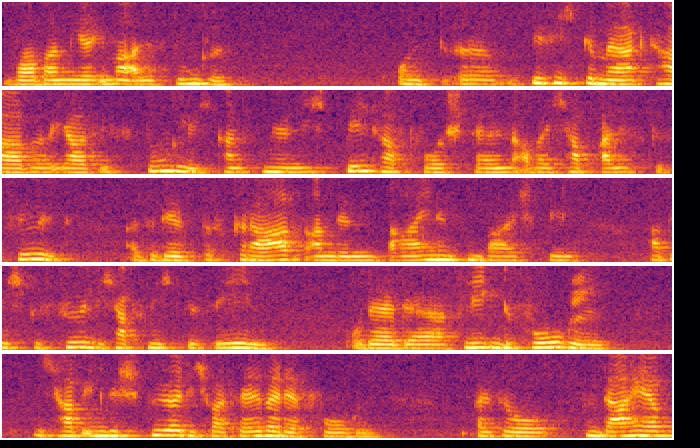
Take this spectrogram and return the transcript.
war bei mir immer alles dunkel. Und äh, bis ich gemerkt habe, ja, es ist dunkel, ich kann es mir nicht bildhaft vorstellen, aber ich habe alles gefühlt. Also der, das Gras an den Beinen zum Beispiel habe ich gefühlt, ich habe es nicht gesehen. Oder der fliegende Vogel, ich habe ihn gespürt, ich war selber der Vogel. Also von daher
